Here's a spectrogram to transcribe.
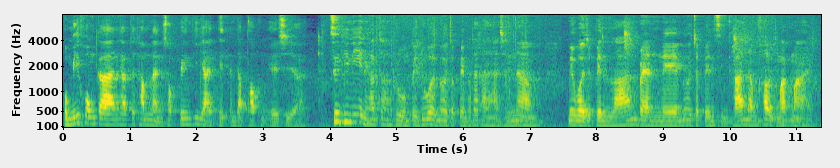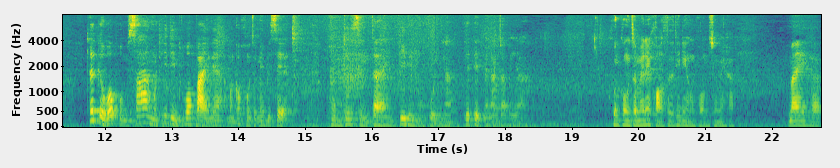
ผมมีโครงการครับจะทำแหล่งช้อปปิ้งที่ใหญ่ติดอันดับท็อปของเอเชีย ซึ่งที่นี่นะครับจะรวมไปด้วยไม่ว่าจะเป็นพัตตาคารอาหารชั้นนำไม่ว่าจะเป็นร้านแบรนด์เนมไม่ว่าจะเป็นสินค้านำเข้าอีกมากมาย ถ้าเกิดว่าผมสร้างบนที่ดินทั่วไปเนี่ยมันก็คงจะไม่พิเศษ ผมจึงสนใจที่ดินของคุณครับที่ติดแม่น้ำเจ้าพระยา คุณคงจะไม่ได้ขอซื้อที่ดินของผมใช่ไหมครับ ไม่ครับ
